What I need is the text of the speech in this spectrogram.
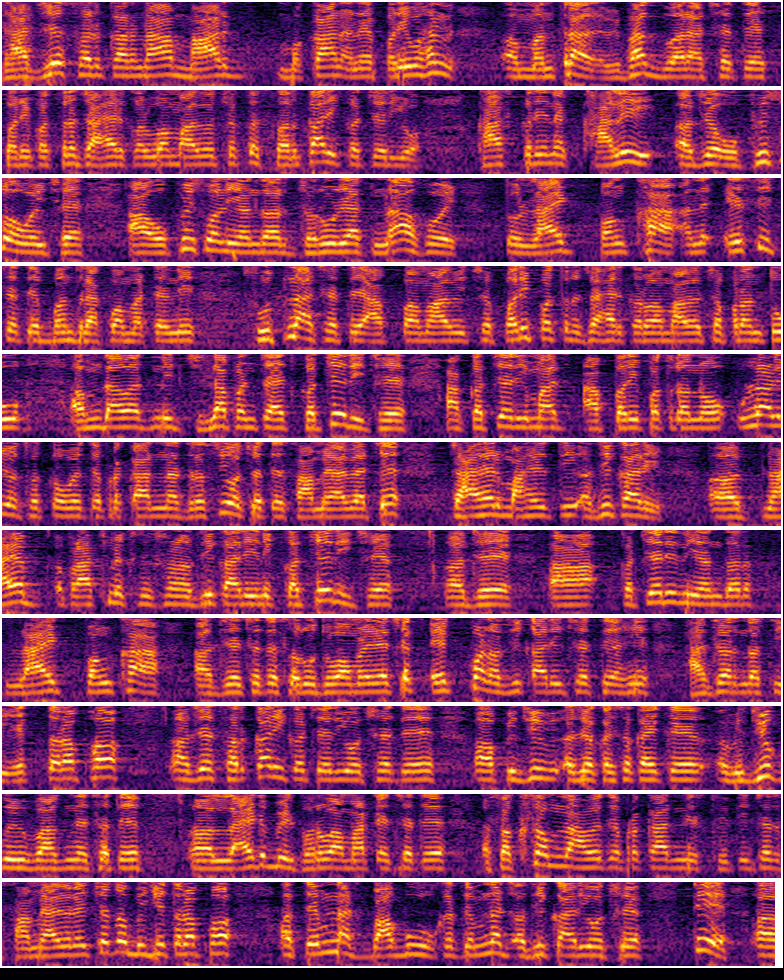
રાજ્ય સરકારના માર્ગ મકાન અને પરિવહન મંત્રાલય વિભાગ દ્વારા છે તે પરિપત્ર જાહેર કરવામાં આવ્યો છે કે સરકારી કચેરીઓ, ખાસ કરીને ખાલી જે ઓફિસો હોય છે, આ ઓફિસોની અંદર જરૂરિયાત ના હોય તો લાઇટ, પંખા અને એસી છે તે બંધ રાખવા માટેની સૂચના છે તે આપવામાં આવી છે. પરિપત્ર જાહેર કરવામાં આવ્યો છે. પરંતુ અમદાવાદની જિલ્લા પંચાયત કચેરી છે. આ કચેરીમાં જ આ પરિપત્રનો ઉલાળ્યો થતો હોય તે પ્રકારના દ્રશ્યો છે તે સામે આવ્યા છે. જાહેર માહિતી અધિકારી નાયબ પ્રાથમિક શિક્ષણ અધિકારીની કચેરી છે. અ, જે આ કચેરીની અંદર લાઇટ પંખા જે છે તે શરૂ જોવા મળી રહ્યા છે. એક પણ અધિકારી છે તે અહીં હાજર નથી. એક તરફ જે સરકારી કચેરીઓ છે તે પીજી જે કહી શકાય કે વિદ્યુત વિભાગને છે તે લાઇટ બિલ ભરવા માટે છે તે સક્ષમ ના હોય તે પ્રકારની સ્થિતિ છે સામે આવી રહી છે. તો બીજી તરફ તેમના જ બાબુઓ કે તેમના જ અધિકારીઓ છે તે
